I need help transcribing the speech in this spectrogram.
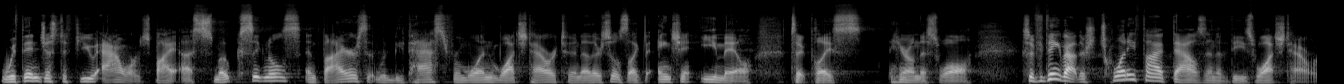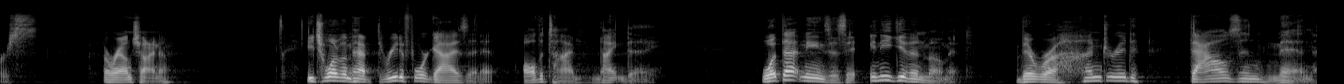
within just a few hours by uh, smoke signals and fires that would be passed from one watchtower to another. So it was like the ancient email took place here on this wall. So if you think about it, there's 25,000 of these watchtowers around China. Each one of them had three to four guys in it all the time, night and day. What that means is at any given moment, there were a hundred thousand men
